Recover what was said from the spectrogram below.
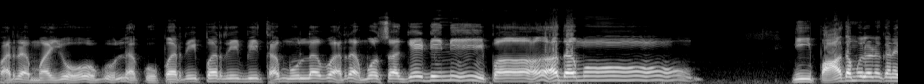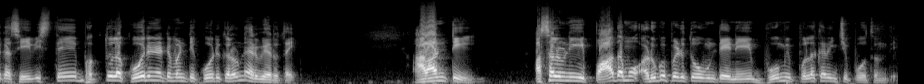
పరమయోగులకు పరి పరి విధముల వరమొసగెడి నీ పాదము. నీ పాదములను కనుక సేవిస్తే భక్తుల కోరినటువంటి కోరికలు నెరవేరుతాయి. అలాంటి అసలు నీ పాదము అడుగు పెడుతూ ఉంటేనే భూమి పులకరించిపోతుంది.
